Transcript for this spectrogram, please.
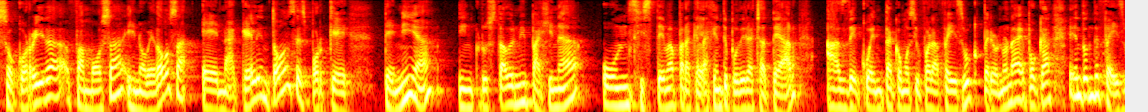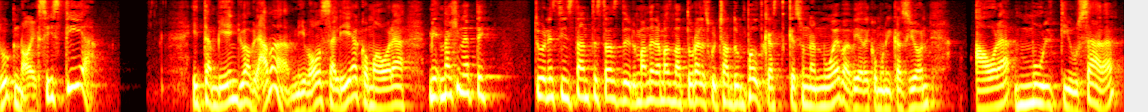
socorrida, famosa y novedosa en aquel entonces, porque tenía incrustado en mi página un sistema para que la gente pudiera chatear, haz de cuenta como si fuera Facebook, pero en una época en donde Facebook no existía. Y también yo hablaba, mi voz salía como ahora, imagínate, tú en este instante estás de manera más natural escuchando un podcast, que es una nueva vía de comunicación, ahora multiusada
